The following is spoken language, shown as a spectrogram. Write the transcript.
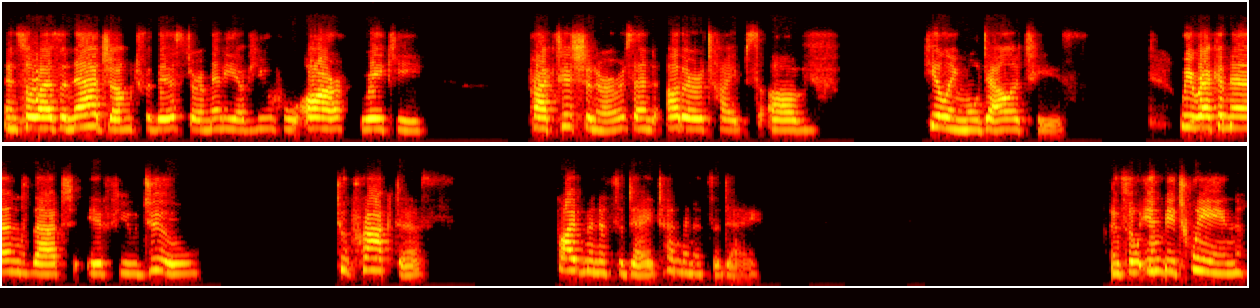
And so, as an adjunct for this, there are many of you who are Reiki practitioners and other types of healing modalities. We recommend that if you do, to practice five minutes a day, 10 minutes a day. And so, in between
